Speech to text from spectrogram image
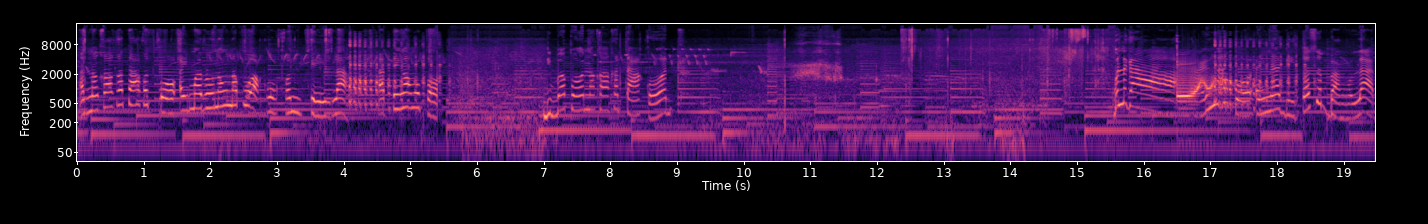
At nakakatakot po ay marunong na po ako konti lang. At tingnan mo po. Di ba po nakakatakot? Bulaga! Tayo nga po ay na dito sa Bangulat.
